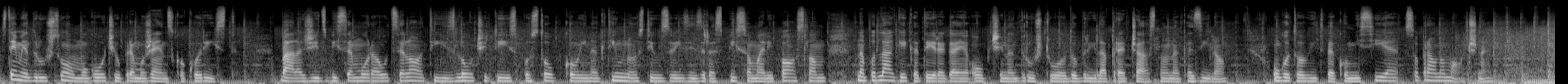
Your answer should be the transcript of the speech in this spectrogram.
S tem je društvo omogočil premožensko korist. Balažic bi se moral v celoti izločiti iz postopkov in aktivnosti v zvezi z razpisom ali poslom, na podlagi katerega je občina društvu odobrila predčasno nakazilo. Ugotovitve komisije so pravnomočne.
